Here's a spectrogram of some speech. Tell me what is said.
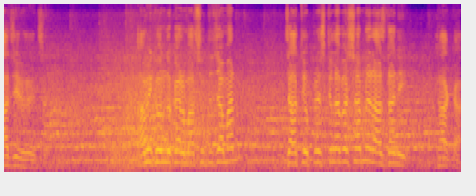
হাজির হয়েছে। আমি খন্দকার মাসুদুজ্জামান, জাতীয় প্রেস ক্লাবের সামনে রাজধানী ঢাকা।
